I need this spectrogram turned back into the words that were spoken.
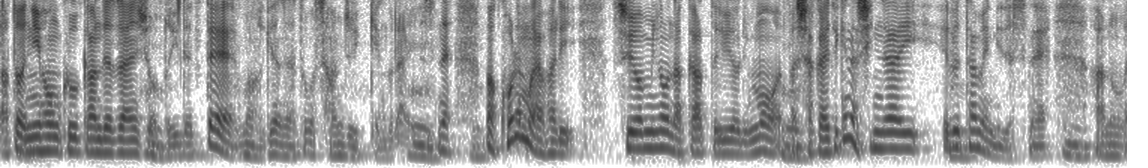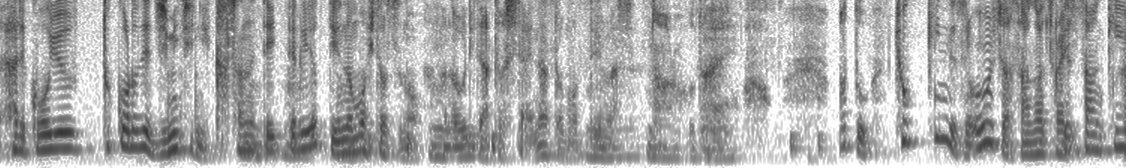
あとは日本空間デザイン賞と入れて、まあ、現在のところ31件ぐらいですね、まあ、これもやはり強みの中というよりもやっぱ社会的な信頼を得るためにですね、あのやはりこういうところで地道に重ねていってるよっていうのも一つのあの売りだとしたいなと思っています。なるほど、はいあと直近ですね御社3月決算企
